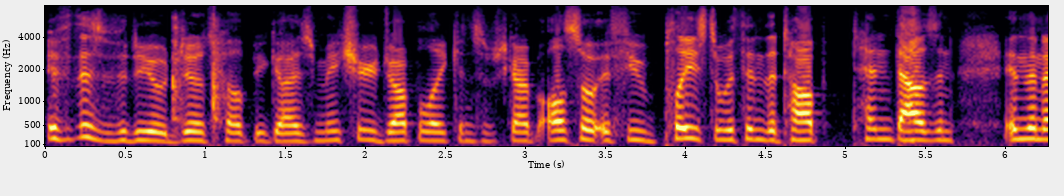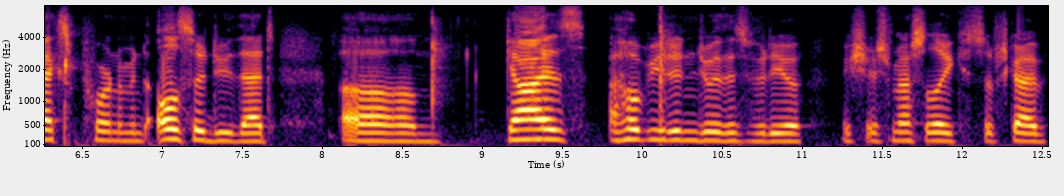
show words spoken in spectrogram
If this video did help you guys, make sure you drop a like and subscribe. Also, if you placed within the top 10,000 in the next tournament, also do that. Um, guys, I hope you did enjoy this video. Make sure to smash the like, subscribe,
